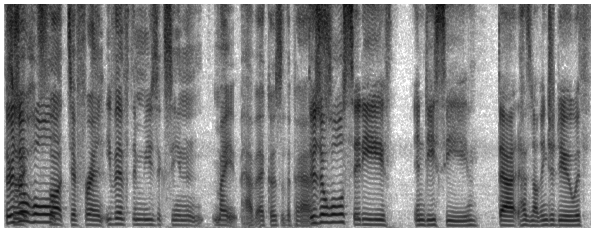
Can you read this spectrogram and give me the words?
There's So a it's whole- lot different, even if the music scene might have echoes of the past. There's a whole city in DC that has nothing to do with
